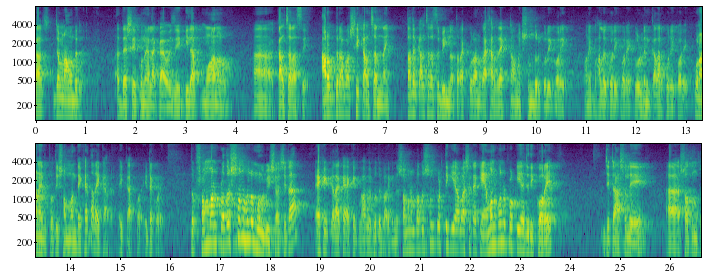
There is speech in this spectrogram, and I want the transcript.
কাজ, যেমন আমাদের দেশে কোনো এলাকায় ওই যে গিলাপ মোড়ানোর কালচার আছে। আরবদের আবার সেই কালচার নাই। তাদের কালচার আছে ভিন্ন। তারা কোরআন রাখার র্যাকটা অনেক সুন্দর করে করে। অনেক ভালো করে করে গোল্ডেন কালার করে করে, কোরআনের প্রতি সম্মান দেখে তারা এই কাজ করে এটা করে। তো সম্মান প্রদর্শন হলো মূল বিষয়, সেটা এক এক এলাকায় এক একভাবে হতে পারে। কিন্তু সম্মান প্রদর্শন করতে গিয়ে আবার সেটাকে এমন কোনো প্রক্রিয়া যদি করে, যেটা আসলে স্বতন্ত্র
